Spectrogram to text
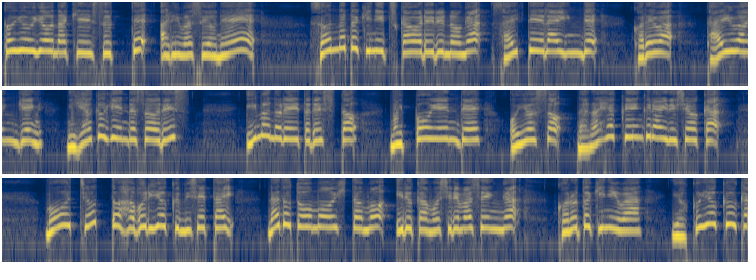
というようなケースってありますよね。そんな時に使われるのが最低ラインで、これは台湾元200元だそうです。今のレートですと、日本円でおよそ700円ぐらいでしょうか。もうちょっと羽振りよく見せたい、などと思う人もいるかもしれませんが、この時にはよくよく考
